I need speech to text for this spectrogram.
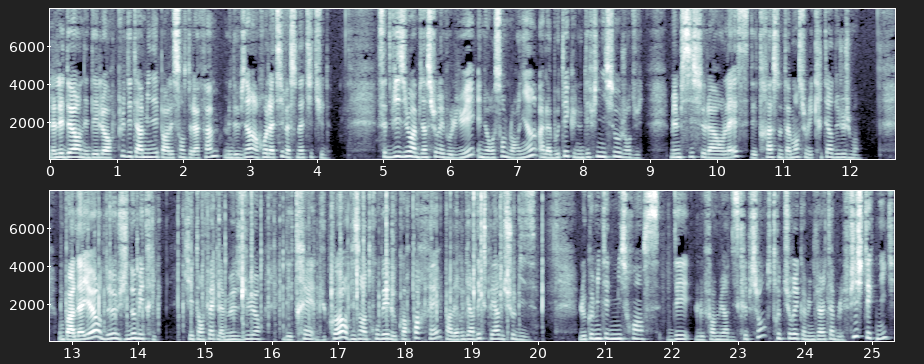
La laideur n'est dès lors plus déterminée par l'essence de la femme, mais devient relative à son attitude. Cette vision a bien sûr évolué et ne ressemble en rien à la beauté que nous définissons aujourd'hui, même si cela en laisse des traces notamment sur les critères du jugement. On parle d'ailleurs de gynométrie, qui est en fait la mesure des traits du corps visant à trouver le corps parfait par les regards d'experts du showbiz. Le comité de Miss France, dès le formulaire d'inscription, structuré comme une véritable fiche technique,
